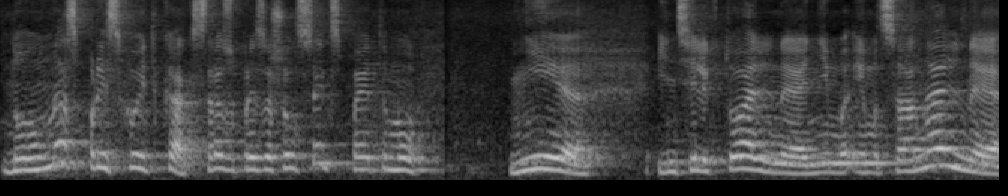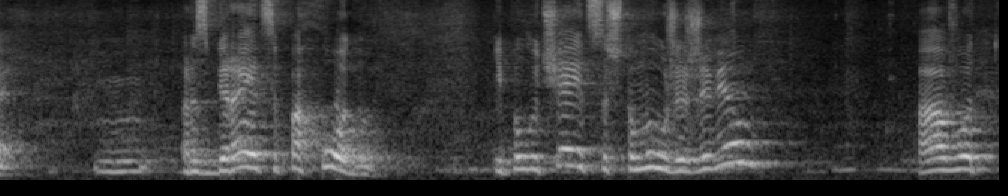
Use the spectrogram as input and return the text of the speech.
Но у нас происходит как? Сразу произошел секс, поэтому не интеллектуальное, не эмоциональное разбирается по ходу. И получается, что мы уже живем, а вот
